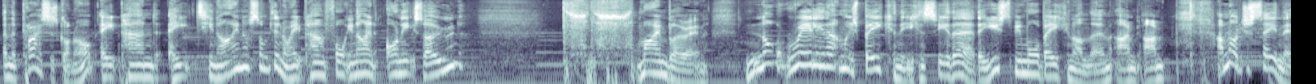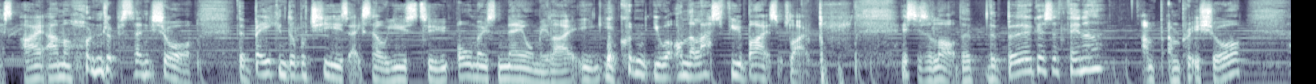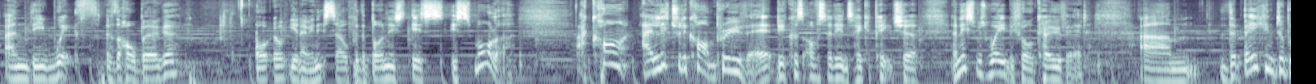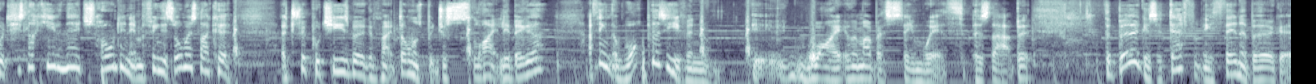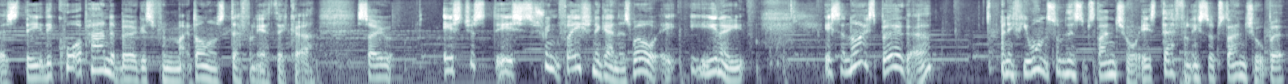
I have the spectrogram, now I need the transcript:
And the price has gone up, eight pound eighty nine or something, or eight pound forty nine on its own mind blowing. Not really that much bacon that you can see there. There used to be more bacon on them. I'm, I'm, I'm not just saying this. I am hundred percent sure the bacon double cheese XL used to almost nail me. Like you, you couldn't. You were on the last few bites. It was like, this is a lot. The the burgers are thinner. I'm, I'm pretty sure, and the width of the whole burger, or, or you know, in itself with the bun is is, is smaller. I can't, I literally can't prove it because obviously I didn't take a picture. And this was way before COVID. Um, the bacon double, he's like even there, just holding it. I think it's almost like a, a triple cheeseburger from McDonald's, but just slightly bigger. I think the Whopper's even wide, it might be the same width as that. But the burgers are definitely thinner burgers. The the quarter pounder burgers from McDonald's definitely are thicker. So it's just it's shrinkflation again as well. It, you know, it's a nice burger, and if you want something substantial, it's definitely substantial, but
